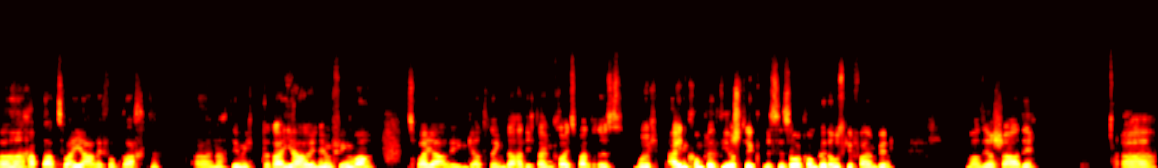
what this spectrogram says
Äh, habe da zwei Jahre verbracht, äh, nachdem ich drei Jahre in Empfing war, zwei Jahre in Gertring. Da hatte ich dann einen Kreuzbandriss, wo ich eine komplett die erste Saison komplett ausgefallen bin. War sehr schade. Äh,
